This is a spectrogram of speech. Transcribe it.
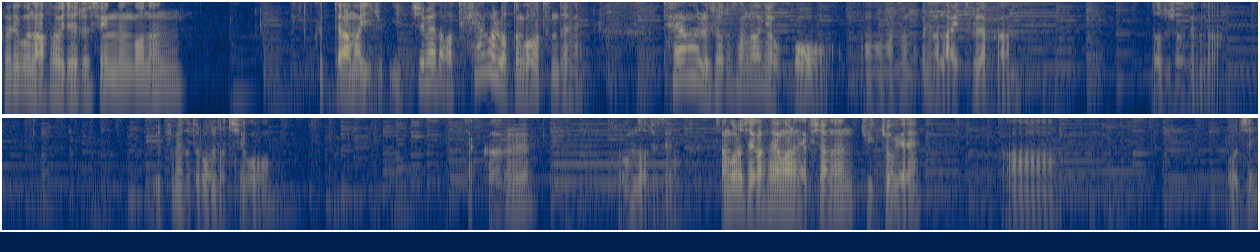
그리고 나서 이제 해줄 수 있는 거는 그때 아마 이, 이쯤에다가 태양을 넣었던 것 같은데 태양을 넣으셔도 상관이 없고 어, 아니면 뭐 그냥 라이트를 약간 넣어주셔도 됩니다. 이쯤에도 들어온다 치고 색깔을 조금 넣어주세요. 참고로 제가 사용하는 액션은 뒤쪽에 어 뭐지?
